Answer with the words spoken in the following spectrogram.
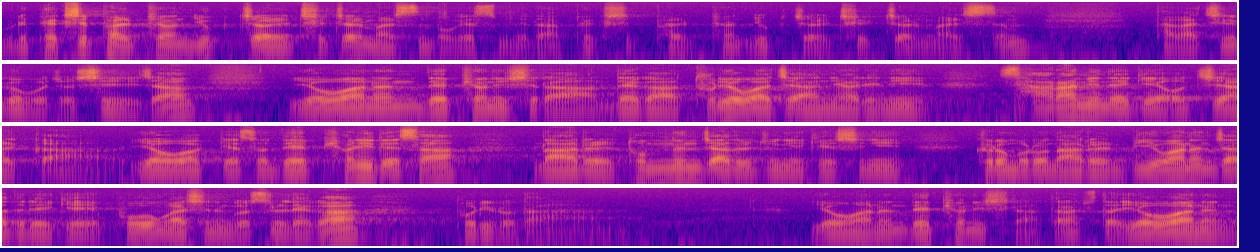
우리 118편 6절 7절 말씀 보겠습니다. 118편 6절 7절 말씀 다 같이 읽어보죠. 시작. 여호와는 내 편이시라 내가 두려워하지 아니하리니 사람이 내게 어찌할까 여호와께서 내 편이 되사 나를 돕는 자들 중에 계시니 그러므로 나를 미워하는 자들에게 보응하시는 것을 내가 보리로다. 여호와는 내 편이시라. 따라합시다. 여호와는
